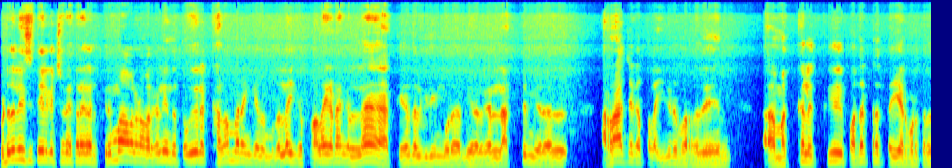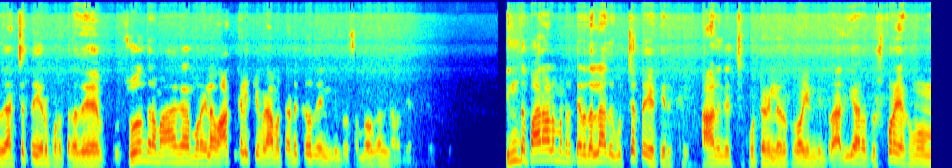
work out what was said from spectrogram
விடுதலை சிறுத்தைகள் கட்சியினுடைய தலைவர் திருமாவளவன் அவர்கள் இந்த தொகுதியில களமிறங்கியது முதல்ல இங்கே பல இடங்கள்ல தேர்தல் விதிமுறை மீறல்கள் அத்துமீறல் அராஜகத்துல ஈடுபடுறது மக்களுக்கு பதற்றத்தை ஏற்படுத்துறது அச்சத்தை ஏற்படுத்துறது சுதந்திரமாக முறையில வாக்களிக்க விடாம தடுக்கிறது என்கின்ற சம்பவங்கள் நடந்திருக்கு. இந்த பாராளுமன்ற தேர்தலில் அது உச்சத்தை எட்டியிருக்கு. ஆளுங்கட்சி கூட்டணியில் இருக்கிறோம் என்கின்ற அதிகார துஷ்பிரயோகமும்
